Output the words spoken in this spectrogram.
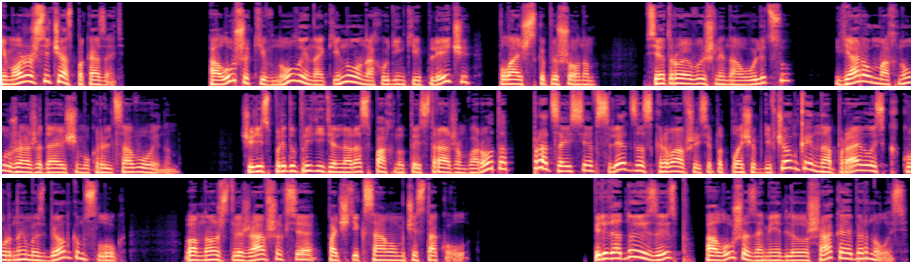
«И можешь сейчас показать?» Алуша кивнула и накинула на худенькие плечи плащ с капюшоном. Все трое вышли на улицу. Ярл махнул уже ожидающему крыльца воинам. Через предупредительно распахнутые стражем ворота процессия вслед за скрывавшейся под плащом девчонкой направилась к курным избенкам слуг, во множестве жавшихся почти к самому чистоколу. Перед одной из изб Алуша замедлила шаг и обернулась.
